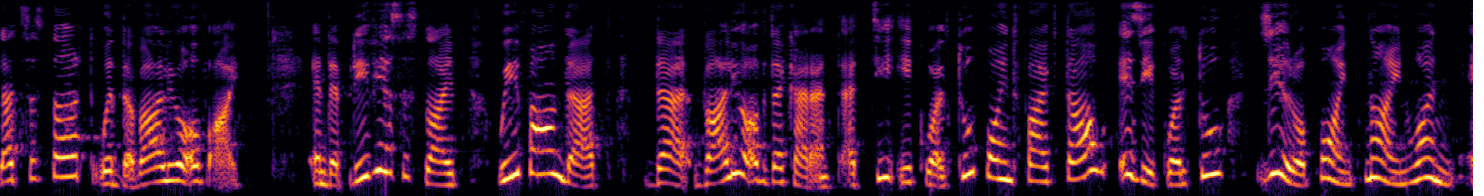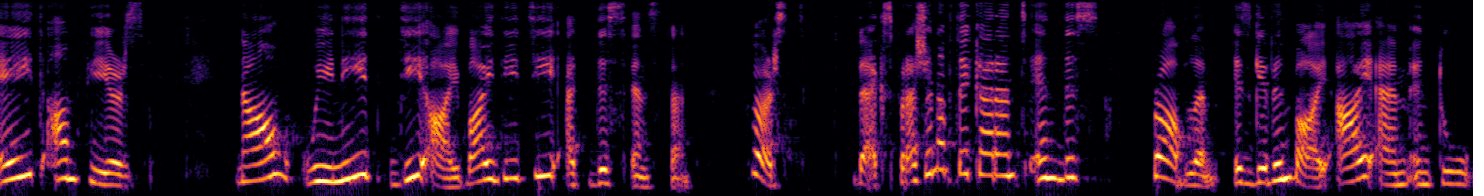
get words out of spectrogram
Let's start with the value of I. In the previous slide, we found that the value of the current at t equal 2.5 tau is equal to 0.918 amperes. Now we need di by dt at this instant. First, the expression of the current in this problem is given by Im into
